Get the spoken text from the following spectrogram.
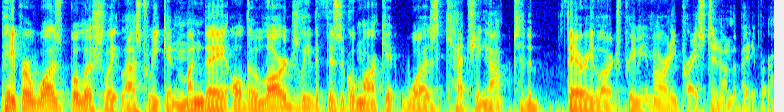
Paper was bullish late last week and Monday, although largely the physical market was catching up to the very large premium already priced in on the paper.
